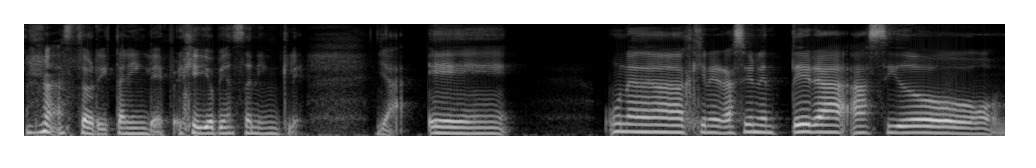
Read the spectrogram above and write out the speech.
Sorry, está en inglés, porque yo pienso en inglés. Ya. Eh, una generación entera ha sido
